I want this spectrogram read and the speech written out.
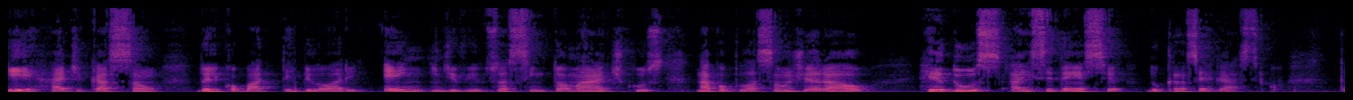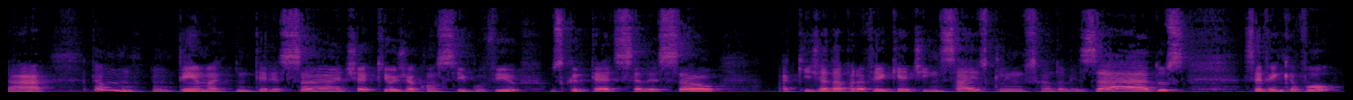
erradicação do Helicobacter pylori em indivíduos assintomáticos na população geral reduz a incidência do câncer gástrico. Tá? Então, um tema interessante, aqui eu já consigo ver os critérios de seleção, Aqui já dá para ver que é de ensaios clínicos randomizados. Você vê que eu vou,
